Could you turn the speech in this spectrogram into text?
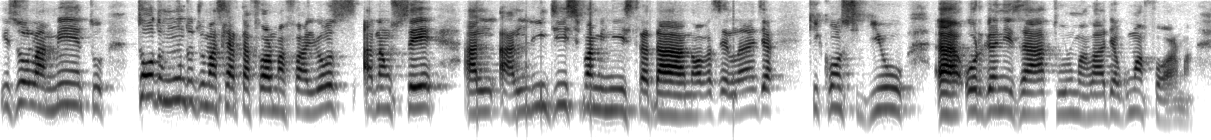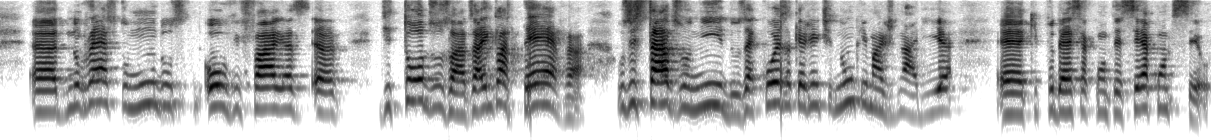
isolamento. Todo mundo, de uma certa forma, falhou, a não ser a, a lindíssima ministra da Nova Zelândia, que conseguiu uh, organizar a turma lá de alguma forma. Uh, no resto do mundo, houve falhas uh, de todos os lados. A Inglaterra, os Estados Unidos, é coisa que a gente nunca imaginaria é, que pudesse acontecer, aconteceu.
